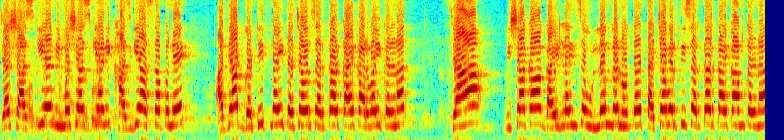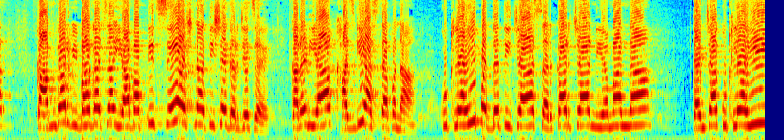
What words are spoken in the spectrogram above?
ज्या शासकीय निमशासकीय आणि खाजगी आस्थापनेत अद्याप गठीत नाही त्याच्यावर सरकार काय कारवाई करणार? ज्या विशाखा गाईडलाईनचं उल्लंघन होतं त्याच्यावरती सरकार काय काम करणार? कामगार विभागाचा या बाबतीत से असणं अतिशय गरजेचं आहे. कारण या खाजगी आस्थापना कुठल्याही पद्धतीच्या सरकारच्या नियमांना त्यांच्या कुठल्याही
